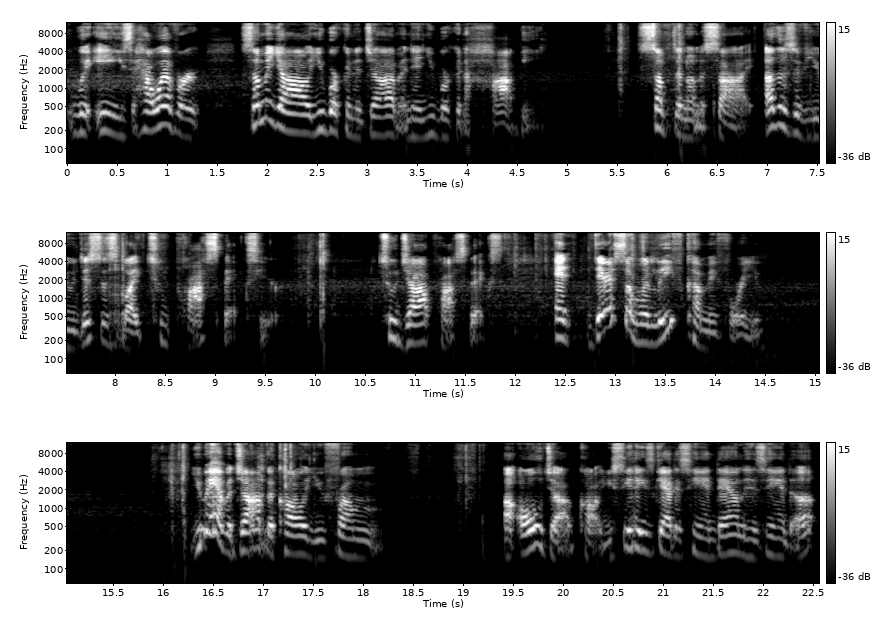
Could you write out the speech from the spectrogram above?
with ease. However, some of y'all, you work in a job and then you work in a hobby. Something on the side. Others of you, this is like two prospects here. Two job prospects. And there's some relief coming for you. You may have a job to call you from an old job call. You see how he's got his hand down and his hand up?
